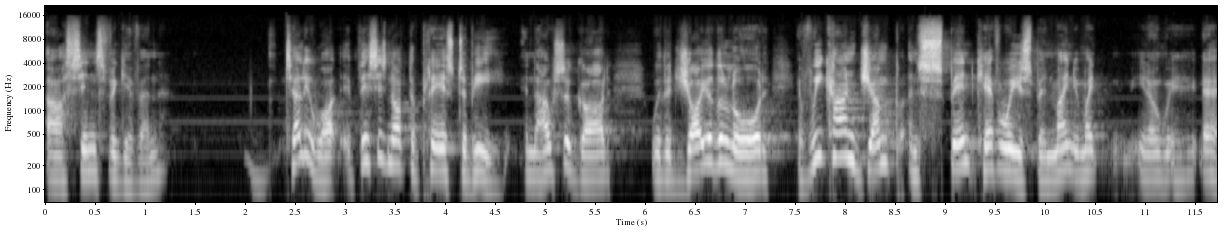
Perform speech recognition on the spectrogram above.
our sins forgiven, tell you what, if this is not the place to be in the house of God with the joy of the Lord, if we can't jump and spin, careful where you spin, mind you might, you know, we- uh,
